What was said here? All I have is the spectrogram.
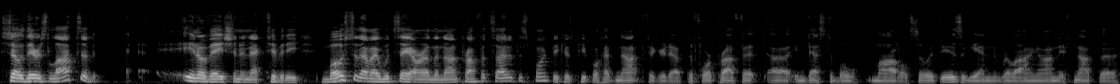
So there's lots of innovation and activity. Most of them i would say are on the nonprofit side at this point because people have not figured out the for-profit uh, investable model. So it is again relying on if not the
